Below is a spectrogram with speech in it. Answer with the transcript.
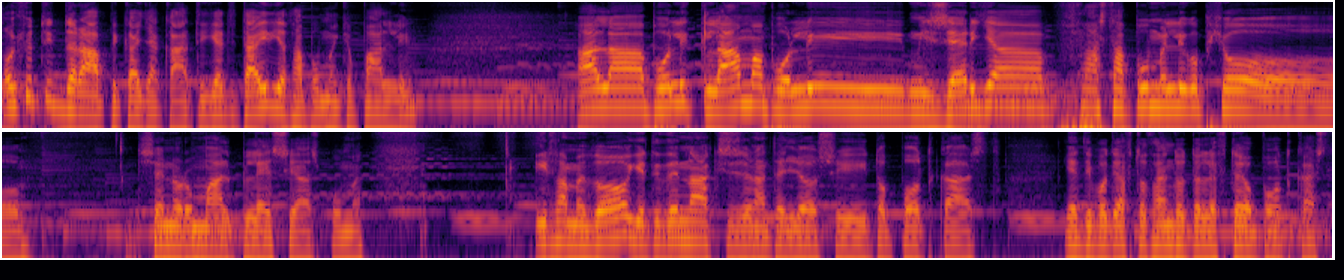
Όχι ότι ντράπηκα για κάτι γιατί τα ίδια θα πούμε και πάλι. Αλλά πολύ κλάμα, πολύ μιζέρια, ας τα πούμε λίγο πιο σε normal πλαίσια ας πούμε. Ήρθαμε εδώ γιατί δεν άξιζε να τελειώσει το podcast γιατί είπα ότι αυτό θα είναι το τελευταίο podcast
